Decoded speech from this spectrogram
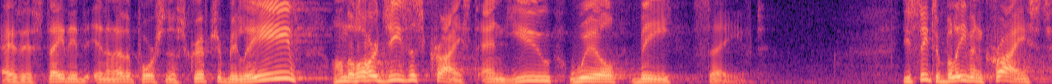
as is stated in another portion of Scripture, believe on the Lord Jesus Christ and you will be saved. You see, to believe in Christ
